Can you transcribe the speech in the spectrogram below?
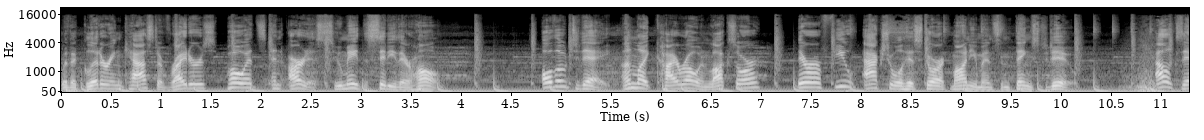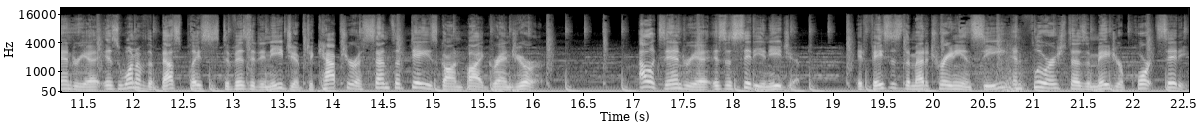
with a glittering cast of writers, poets, and artists who made the city their home. Although today, unlike Cairo and Luxor, there are few actual historic monuments and things to do. Alexandria is one of the best places to visit in Egypt to capture a sense of days gone by grandeur. Alexandria is a city in Egypt. It faces the Mediterranean Sea and flourished as a major port city.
